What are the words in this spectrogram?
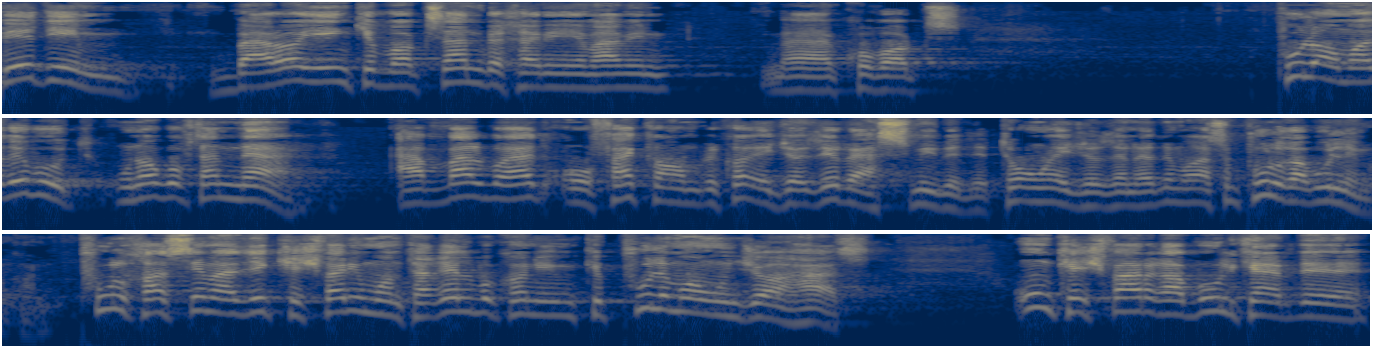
بدیم برای اینکه واکسن بخریم همین کوواکس. پول آماده بود. اونا گفتن نه. اول باید اوفک آمریکا اجازه رسمی بده. تو اون اجازه نده ما اصلا پول قبول نمی‌کنیم. پول خواستیم از یک کشوری منتقل بکنیم که پول ما اونجا هست. اون کشور قبول کرده.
